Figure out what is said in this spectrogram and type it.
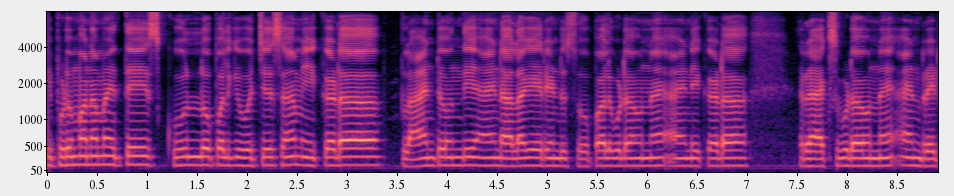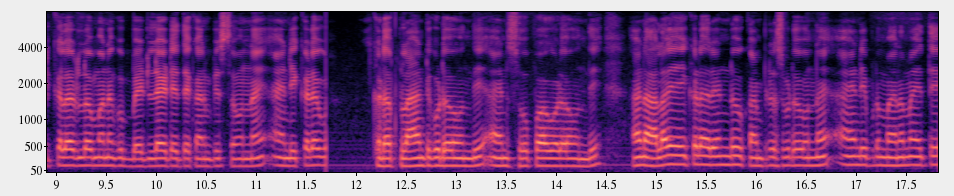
ఇప్పుడు మనమైతే స్కూల్ లోపలికి వచ్చేసాం. ఇక్కడ ప్లాంట్ ఉంది. అండ్ అలాగే రెండు సోఫాలు కూడా ఉన్నాయి. అండ్ ఇక్కడ ర్యాక్స్ కూడా ఉన్నాయి. అండ్ రెడ్ కలర్లో మనకు బెడ్ లైట్ అయితే కనిపిస్తూ ఉన్నాయి. అండ్ ఇక్కడ ఇక్కడ ప్లాంట్ కూడా ఉంది. అండ్ సోఫా కూడా ఉంది. అండ్ అలాగే ఇక్కడ రెండు కంప్యూటర్స్ కూడా ఉన్నాయి. అండ్ ఇప్పుడు మనమైతే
